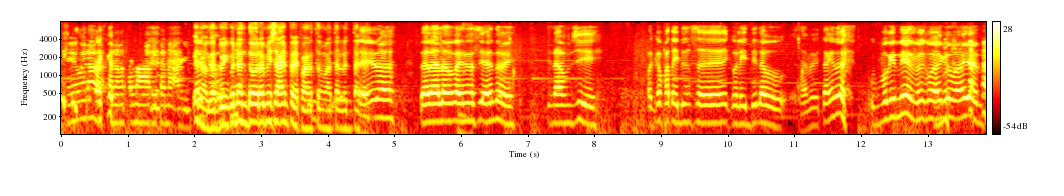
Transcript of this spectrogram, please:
Eh, wala. Wala naman tayo makakita na RG. Ano, gagawin ko ng Dorami sa akin pre, para tumatalon-talon. Ayun na. Nalala ko kanina si ano eh. Si Namji eh. Pagkapatay dun sa kulay dilaw, sabi, tayo na, ugbugin na yan, may gumagawa yan.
